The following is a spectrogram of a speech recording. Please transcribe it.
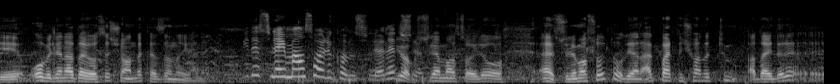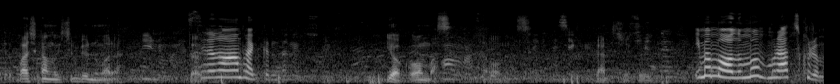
e, o bilen aday olsa şu anda kazanır yani. Bir de Süleyman Soylu konuşuluyor. Ne Yok düşünüyorsun? Süleyman Soylu o. Evet Süleyman Soylu da oldu. Yani AK Parti'nin şu anda tüm adayları e, başkanlık için bir numara. Tabii. Sinan Oğan hakkında ne düşünüyorsun? Yok olmaz. Olmaz. Ben teşekkür ederim. İmamoğlu mu Murat Kurum?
